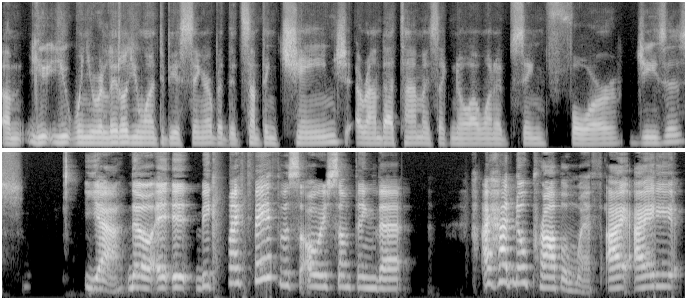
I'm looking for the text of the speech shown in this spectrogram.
um you you when you were little you wanted to be a singer but did something change around that time? It's like no, I want to sing for Jesus. Yeah, no, it, it because my faith was always something that I had no problem with. I I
